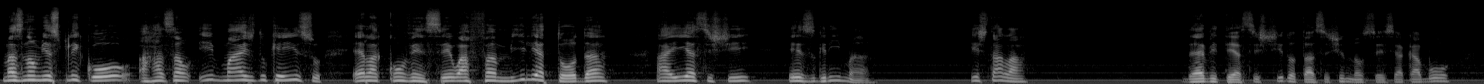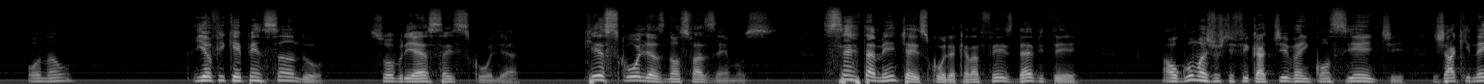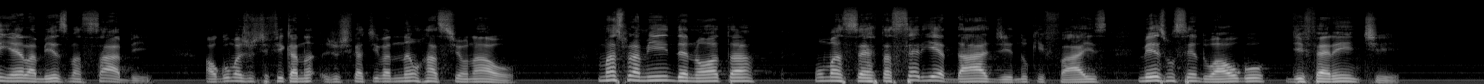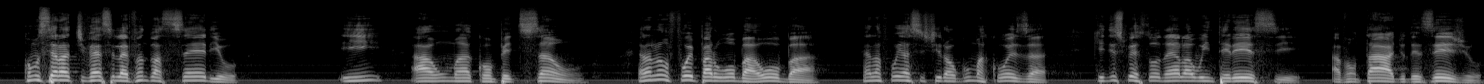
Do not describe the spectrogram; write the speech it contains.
Mas não me explicou a razão. E mais do que isso, ela convenceu a família toda a ir assistir esgrima. E está lá. Deve ter assistido ou está assistindo, não sei se acabou ou não. E eu fiquei pensando sobre essa escolha. Que escolhas nós fazemos? Certamente a escolha que ela fez deve ter alguma justificativa inconsciente, já que nem ela mesma sabe, alguma justificativa não racional. Mas para mim denota uma certa seriedade no que faz, mesmo sendo algo diferente. Como se ela estivesse levando a sério e a uma competição, ela não foi para o oba-oba, ela foi assistir alguma coisa que despertou nela o interesse, a vontade, o desejo.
